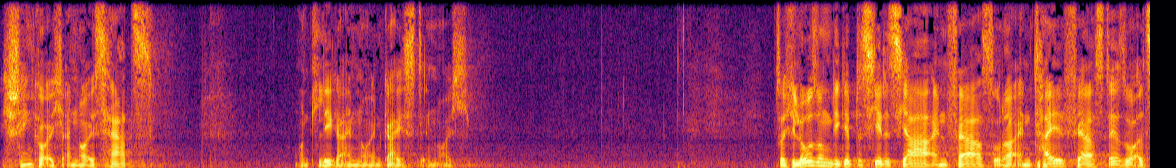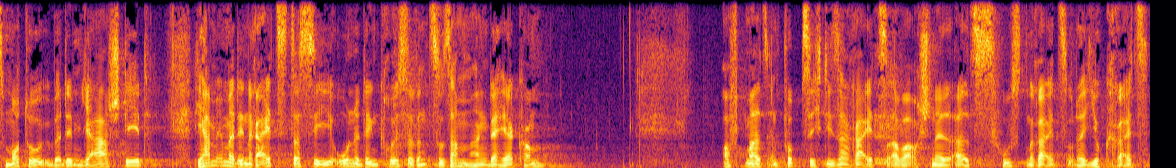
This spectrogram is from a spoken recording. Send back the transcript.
Ich schenke euch ein neues Herz und lege einen neuen Geist in euch. Solche Losungen, die gibt es jedes Jahr, einen Vers oder einen Teilvers, der so als Motto über dem Jahr steht. Die haben immer den Reiz, dass sie ohne den größeren Zusammenhang daherkommen. Oftmals entpuppt sich dieser Reiz aber auch schnell als Hustenreiz oder Juckreiz.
